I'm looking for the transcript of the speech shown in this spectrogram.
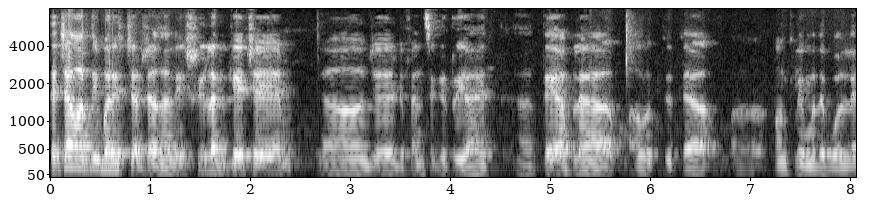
त्याच्यावरती बरीच चर्चा झाली. श्रीलंकेचे जे डिफेन्स सेक्रेटरी आहेत ते आपल्या आवृत्ती त्या कॉन्क्लेव्हमध्ये बोलले.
